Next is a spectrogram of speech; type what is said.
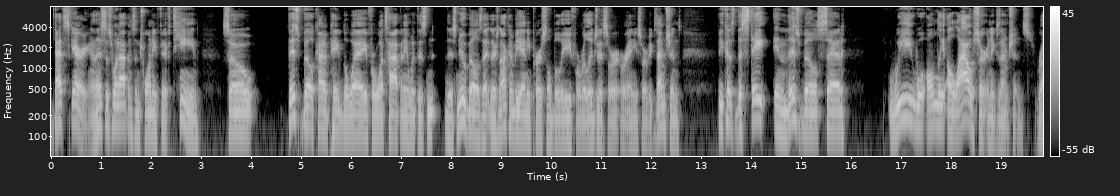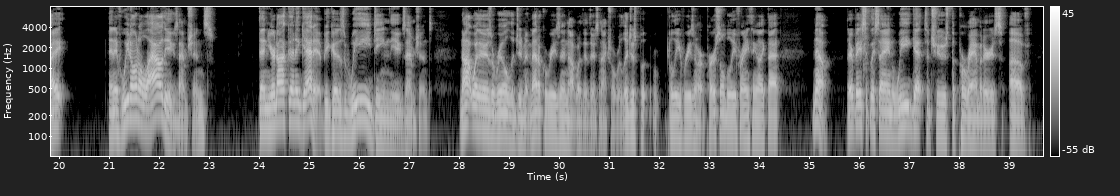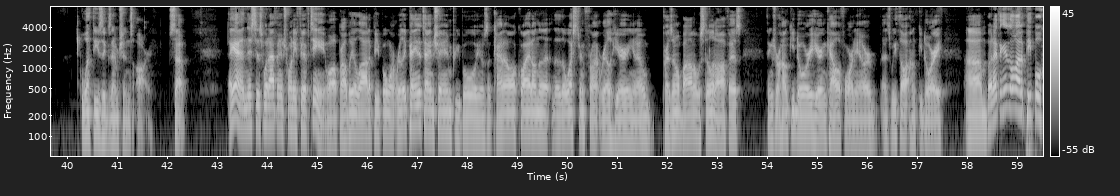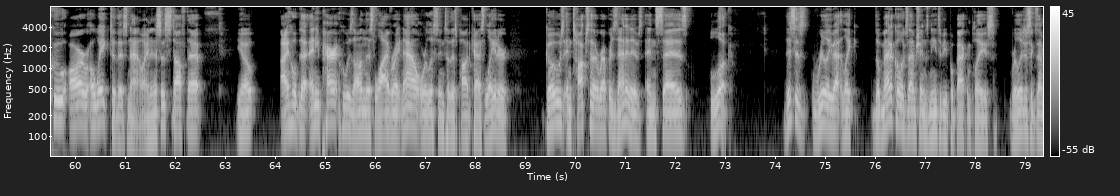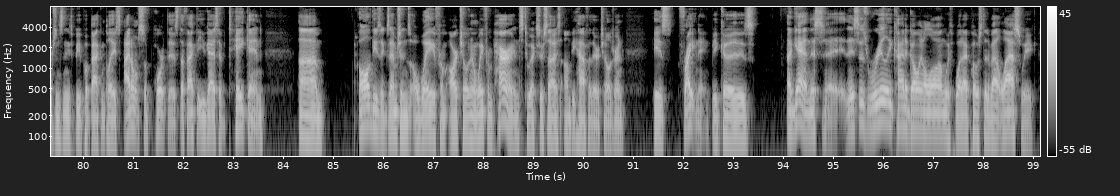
that's scary. And this is what happens in 2015. So this bill kind of paved the way for what's happening with this this new bill is that there's not going to be any personal belief or religious or, or any sort of exemptions because the state in this bill said we will only allow certain exemptions, right? And if we don't allow the exemptions, then you're not going to get it because we deem the exemptions. Not whether there's a real legitimate medical reason, not whether there's an actual religious belief reason or a personal belief or anything like that. No, they're basically saying we get to choose the parameters of what these exemptions are. So, again, this is what happened in 2015. While probably a lot of people weren't really paying attention, people, you know, was kind of all quiet on the, the, the Western Front real here. You know, President Obama was still in office. Things were hunky dory here in California, or as we thought, hunky dory. Um, but I think there's a lot of people who are awake to this now. And this is stuff that, you know, I hope that any parent who is on this live right now or listening to this podcast later goes and talks to their representatives and says, look, this is really bad. Like, the medical exemptions need to be put back in place. Religious exemptions need to be put back in place. I don't support this. The fact that you guys have taken um, all these exemptions away from our children, away from parents to exercise on behalf of their children is frightening because again, this uh, this is really kind of going along with what I posted about last week.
